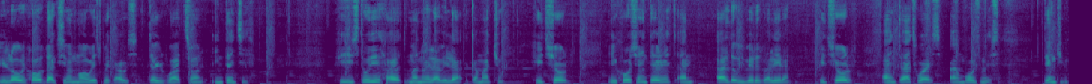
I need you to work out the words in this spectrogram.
I love all the action movies because there was some intention. He studied at Manuel Avila Camacho. He showed in Jose Internet and Aldo Viveros Valera. Showed and touch voice and voice Thank you.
